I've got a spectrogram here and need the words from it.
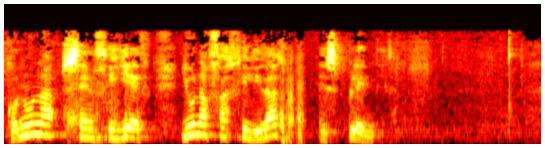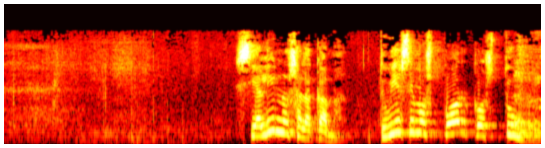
con una sencillez y una facilidad espléndida. Si al irnos a la cama tuviésemos por costumbre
